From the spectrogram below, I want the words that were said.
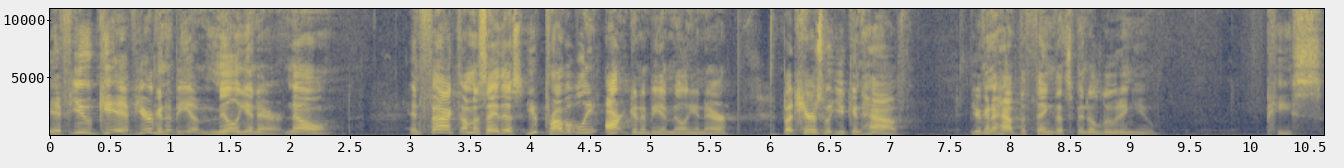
if you give, you're going to be a millionaire. No. In fact, I'm going to say this you probably aren't going to be a millionaire, but here's what you can have you're going to have the thing that's been eluding you peace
